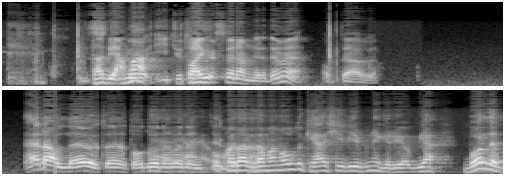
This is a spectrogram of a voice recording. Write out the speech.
Tabii ama İTÜ Tigers dönemleri değil mi Oktay abi? Herhalde evet evet o döneme yani, denk geliyor. O kadar zaman oldu ki her şey birbirine giriyor. Ya, bu arada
